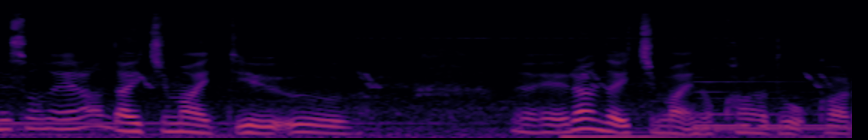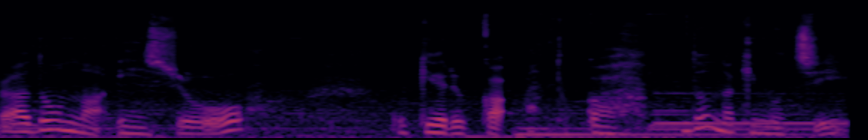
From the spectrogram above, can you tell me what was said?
でその選んだ1枚っていう選んだ1枚のカードからどんな印象を受けるかとかどんな気持ち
